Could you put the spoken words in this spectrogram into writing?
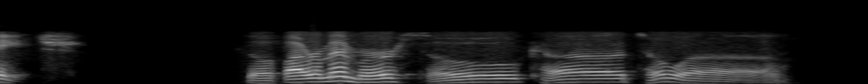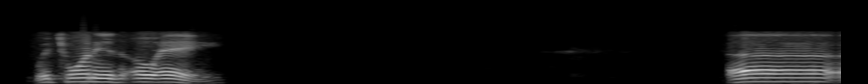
H. So if I remember, SOHCAHTOA. Which one is OA? Uh,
